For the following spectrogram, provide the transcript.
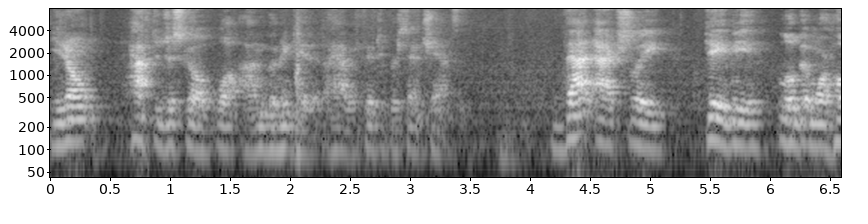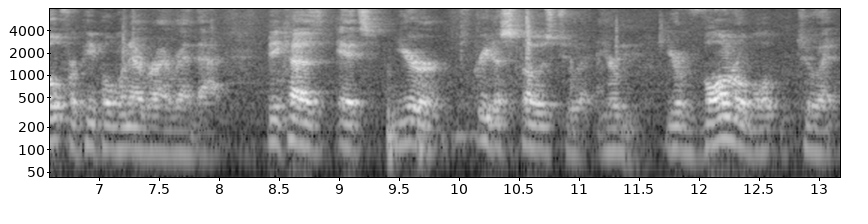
you don't have to just go, well, I'm going to get it. I have a 50% chance. That actually gave me a little bit more hope for people whenever I read that because it's you're predisposed to it. You're you're vulnerable to it.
